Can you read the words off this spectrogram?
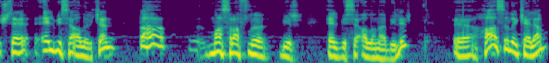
işte elbise alırken daha masraflı bir elbise alınabilir. E, hasılı kelam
